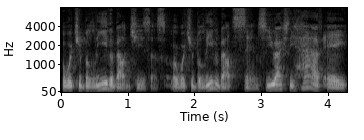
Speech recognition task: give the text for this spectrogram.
or what you believe about Jesus, or what you believe about sin. So you actually have a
